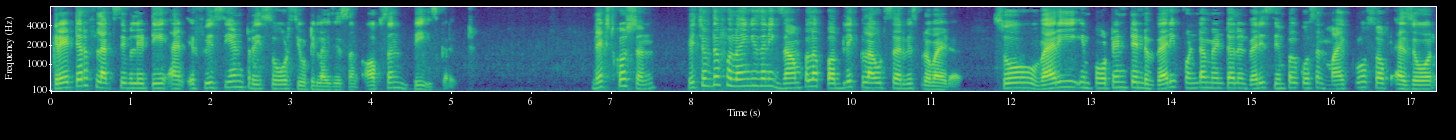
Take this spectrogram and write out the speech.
greater flexibility and efficient resource utilization. Option B is correct. Next question, which of the following is an example of public cloud service provider? So very important and very fundamental and very simple question, Microsoft Azure.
